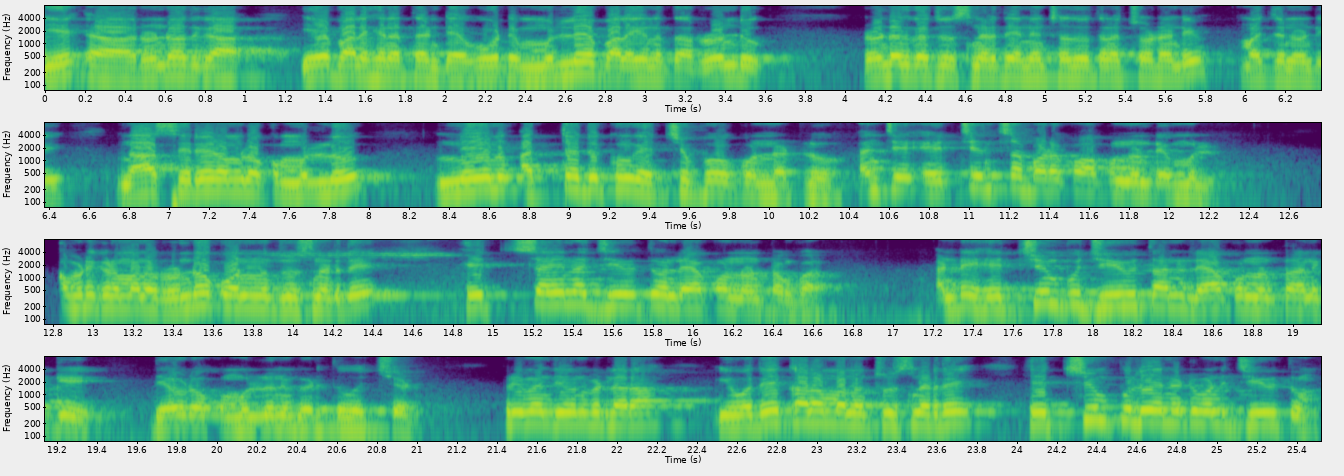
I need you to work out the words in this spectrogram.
ఏ రెండవదిగా ఏ బలహీనత అంటే ఒకటి ముల్లే బలహీనత రెండు రెండవదిగా చూసినట్లయితే నేను చదువుతున్న చూడండి మధ్య నుండి. నా శరీరంలో ఒక ముళ్ళు నేను అత్యధికంగా హెచ్చిపోకున్నట్లు. అంటే హెచ్చించబడకోకుండా ఉండే ముళ్ళు. కాబట్టి ఇక్కడ మనం రెండో కోణం చూసినట్లయితే హెచ్చైన జీవితం లేకుండా ఉంటాం కొరకు అంటే హెచ్చింపు జీవితాన్ని లేకుండా ఉండటానికి దేవుడు ఒక ముళ్ళుని పెడుతూ వచ్చాడు. ప్రియమైన దేవుని బిడ్డారా ఈ ఉదయకాలం మనం చూసినట్టే హెచ్చింపు లేనటువంటి జీవితం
